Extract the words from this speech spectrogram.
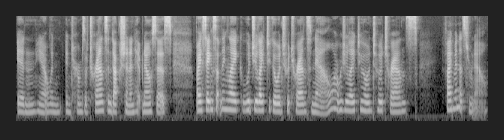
in, you know, in, in terms of trance induction and hypnosis, by saying something like, Would you like to go into a trance now? Or would you like to go into a trance five minutes from now?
